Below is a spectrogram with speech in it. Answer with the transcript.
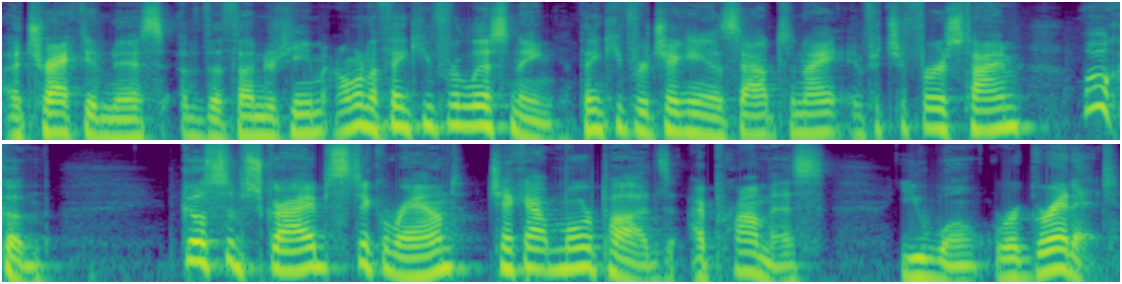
attractiveness of the Thunder team. I want to thank you for listening. Thank you for checking us out tonight. If it's your first time, welcome. Go subscribe, stick around, check out more pods. I promise you won't regret it.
